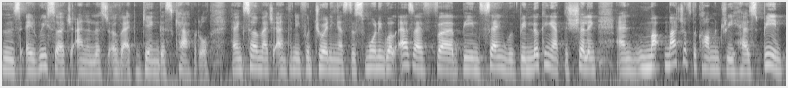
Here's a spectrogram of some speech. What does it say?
who's a research analyst over at Genghis Capital. Thanks so much, Anthony, for joining us this morning. Well, as I've uh, been saying, we've been looking at the shilling, and much of the commentary has been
